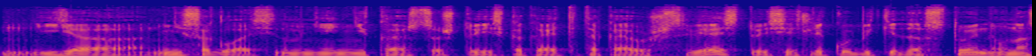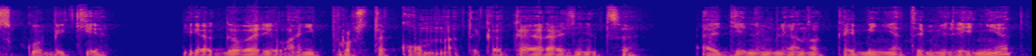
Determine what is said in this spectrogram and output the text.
Я не согласен. Мне не кажется, что есть какая-то такая уж связь. То есть, если кубики достойны, у нас кубики, я говорил, они просто комнаты. Какая разница, отделим ли оно кабинетом или нет?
